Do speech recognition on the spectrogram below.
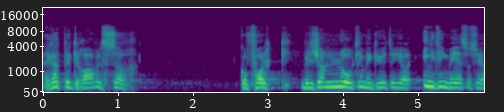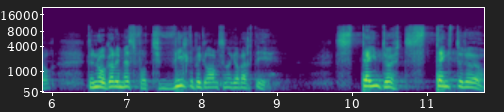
Jeg har hatt begravelser hvor folk vil ikke ha noe med Gud å gjøre, ingenting med Jesus å gjøre. Det er noen av de mest fortvilte begravelsene jeg har vært i. Steindødt, stengte dør.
